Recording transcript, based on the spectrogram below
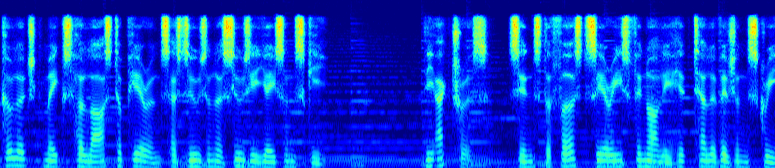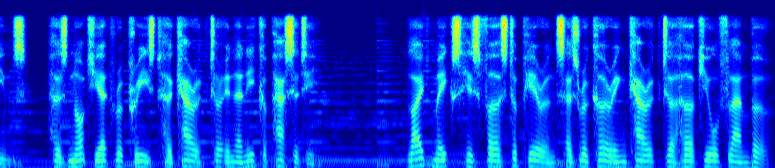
Koleczek makes her last appearance as Zuzanna Susie Jasinski. The actress, since the first series finale hit television screens, has not yet reprised her character in any capacity. Light makes his first appearance as recurring character Hercule Flambeau.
